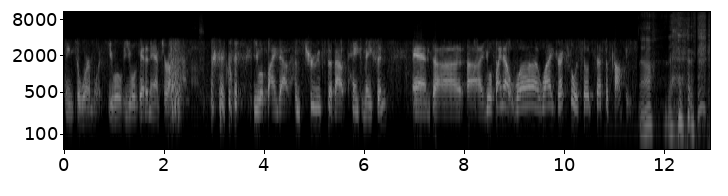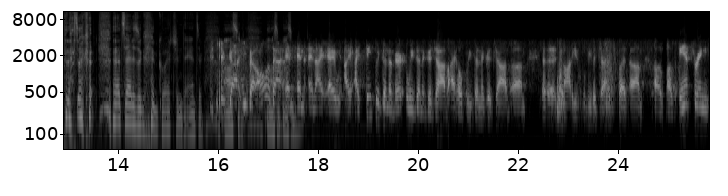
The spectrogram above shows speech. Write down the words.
came to Wormwood. You will you will get an answer on that. you will find out some truths about Hank Mason, and uh, uh, you will find out wh- why Drexel is so obsessed with coffee. Oh, that's a good. That's that is a good question to answer. You've Awesome. got you've got all of Awesome, that, awesome. and and and I, I I think we've done a very we've done a good job. I hope we've done a good job. Um, the audience will be the judge, but um, of, of answering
